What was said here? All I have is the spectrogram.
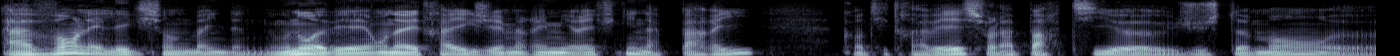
avant l'élection de Biden. Nous, on avait, on avait travaillé avec Jeremy Rifkin à Paris quand il travaillait sur la partie euh, justement euh,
